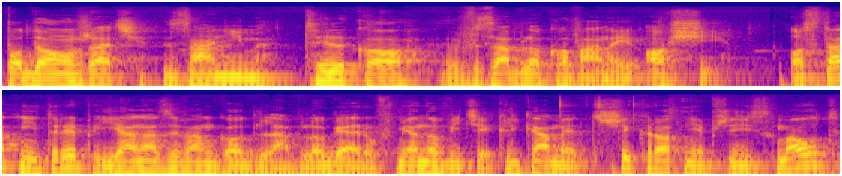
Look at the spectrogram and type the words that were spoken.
podążać za nim tylko w zablokowanej osi. Ostatni tryb ja nazywam go dla vlogerów, mianowicie klikamy trzykrotnie przycisk Mode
